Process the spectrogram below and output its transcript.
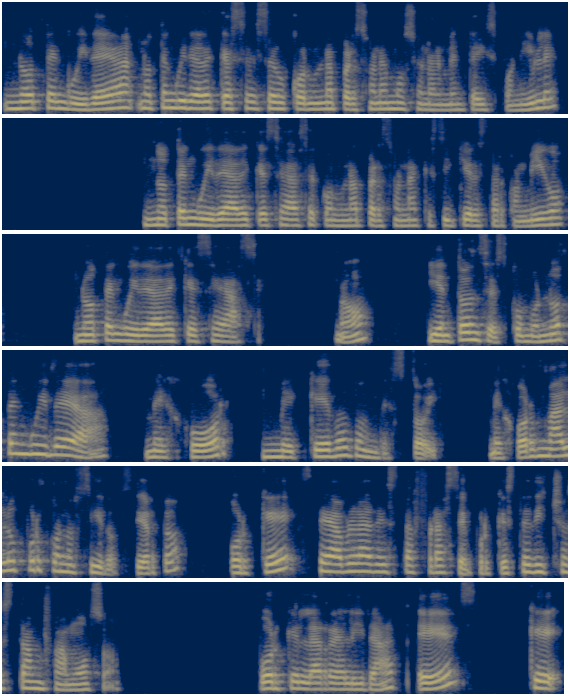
no tengo idea, no tengo idea de qué hace eso con una persona emocionalmente disponible, no tengo idea de qué se hace con una persona que sí quiere estar conmigo, no tengo idea de qué se hace, ¿no? Y entonces, como no tengo idea, mejor me quedo donde estoy mejor malo por conocido, ¿cierto? ¿Por qué se habla de esta frase? ¿Por qué este dicho es tan famoso? Porque la realidad es que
